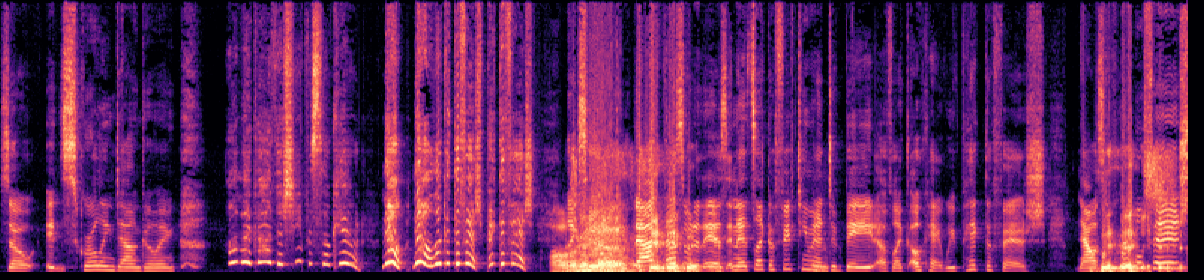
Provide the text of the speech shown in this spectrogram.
So it's mm. scrolling down going, oh my god, the sheep is so cute. No, no, look at the fish. Pick the fish. Oh, like, so yeah. that, that's what it is, and it's like a 15 minute debate of like, okay, we picked the fish. Now it's a purple fish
